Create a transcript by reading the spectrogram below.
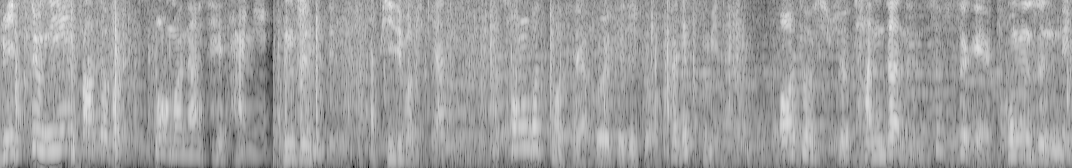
밑둥이 빠져버렸습니다 어머나 세상에 공주님들이 이렇게 다 뒤집어지게 하는 성부터 제가 보여드리도록 하겠습니다 어서 오십시오 잠자는 숲속의 공주님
